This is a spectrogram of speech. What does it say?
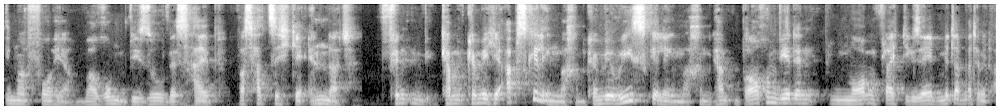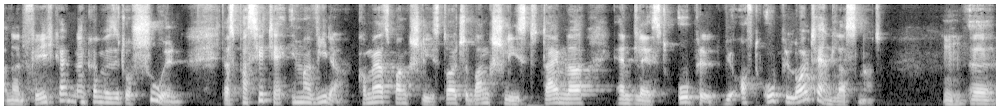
immer vorher. Warum, wieso, weshalb? Was hat sich geändert? Finden, kann, können wir hier Upskilling machen? Können wir Reskilling machen? Brauchen wir denn morgen vielleicht dieselben Mitarbeiter mit anderen Fähigkeiten? Dann können wir sie doch schulen. Das passiert ja immer wieder. Commerzbank schließt, Deutsche Bank schließt, Daimler entlässt, Opel, wie oft Opel Leute entlassen hat. Mhm. Äh,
